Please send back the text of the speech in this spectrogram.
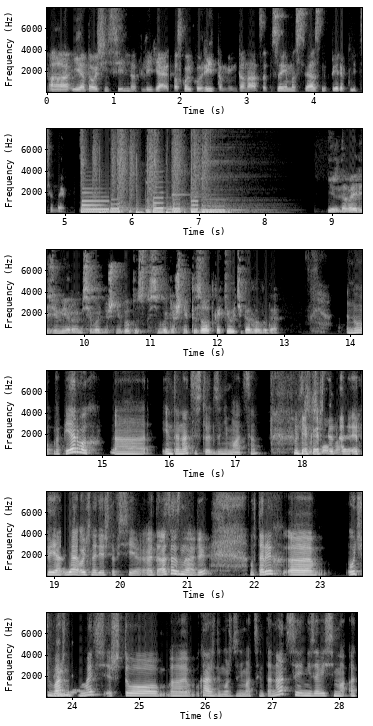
а, и это очень сильно влияет, поскольку ритм и интонация взаимосвязаны, переплетены. Ир, давай резюмируем сегодняшний выпуск, сегодняшний эпизод. Какие у тебя выводы? Ну, во-первых, а, интонацией стоит заниматься. Мне кажется, это, это я, я очень надеюсь, что все это осознали. Во-вторых, э, очень важно понимать, что э, каждый может заниматься интонацией, независимо от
